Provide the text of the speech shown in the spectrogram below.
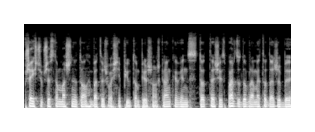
przejściu przez tą maszynę to on chyba też właśnie pił tą pierwszą szklankę, więc to też jest bardzo dobra metoda, żeby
